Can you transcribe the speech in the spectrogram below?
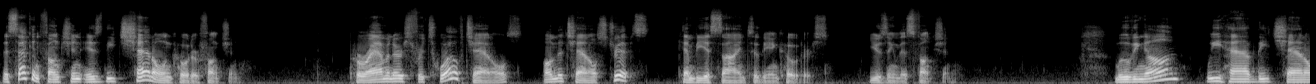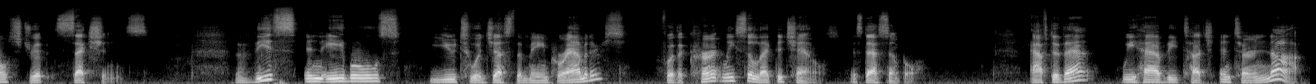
The second function is the channel encoder function. Parameters for 12 channels on the channel strips can be assigned to the encoders using this function. Moving on, we have the channel strip sections. This enables you to adjust the main parameters for the currently selected channels. It's that simple. After that, we have the touch and turn knob.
